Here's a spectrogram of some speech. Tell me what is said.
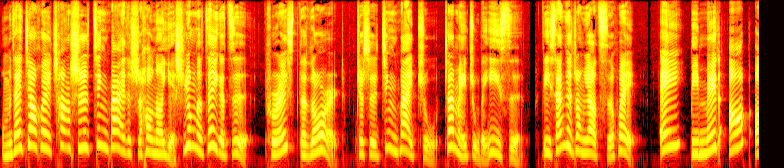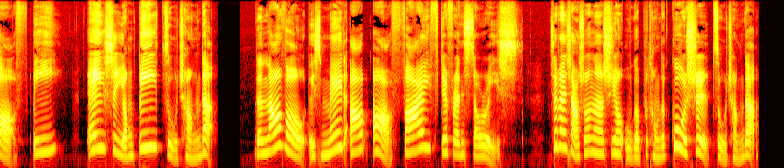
我们在教会唱诗敬拜的时候呢，也是用的这个字，praise the Lord，就是敬拜主、赞美主的意思。第三个重要词汇 A be made up of B A 是由 B 组成的。The novel is made up of five different stories。这本小说呢是由五个不同的故事组成的。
